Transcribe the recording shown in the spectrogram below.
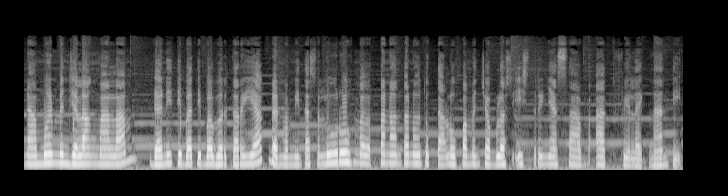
Namun menjelang malam, Dani tiba-tiba berteriak dan meminta seluruh penonton untuk tak lupa mencoblos istrinya saat Filek nanti.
